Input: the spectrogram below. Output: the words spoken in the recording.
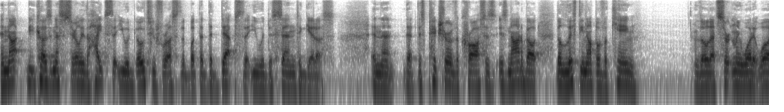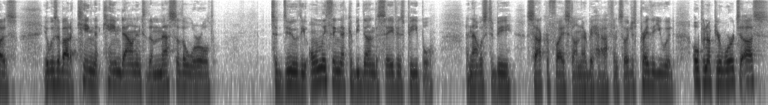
And not because necessarily the heights that you would go to for us, but that the depths that you would descend to get us and that, that this picture of the cross is, is not about the lifting up of a king, though that's certainly what it was. It was about a king that came down into the mess of the world to do the only thing that could be done to save his people, and that was to be sacrificed on their behalf. And so I just pray that you would open up your word to us.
